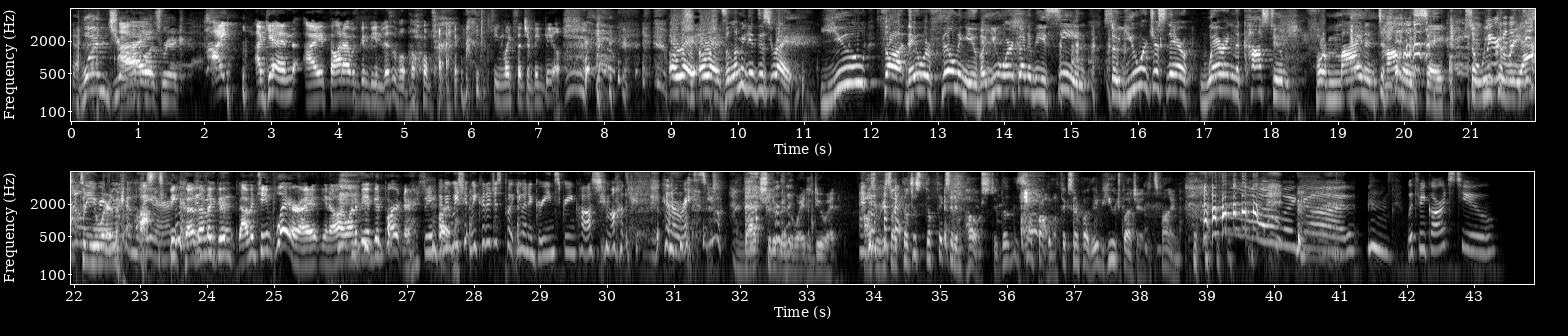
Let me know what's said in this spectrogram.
One job, I- Osric. I again, I thought I was going to be invisible the whole time. it didn't seem like such a big deal. Oh wait, oh wait. So let me get this right. You thought they were filming you, but you weren't going to be seen. So you were just there wearing the costume for mine and Tahmoh's sake, so we, were could react to you wearing the costume. later. because It's I'm a so good, I'm a team player. I, you know, I want to be a good partner, scene I mean, we should we could have just put you in a green screen costume and erased you. That should have been the way to do it. Osric is like, they'll just they'll fix it in post. It's no problem. They'll fix it in post. They have a huge budget. It's fine. oh my god. With regards to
